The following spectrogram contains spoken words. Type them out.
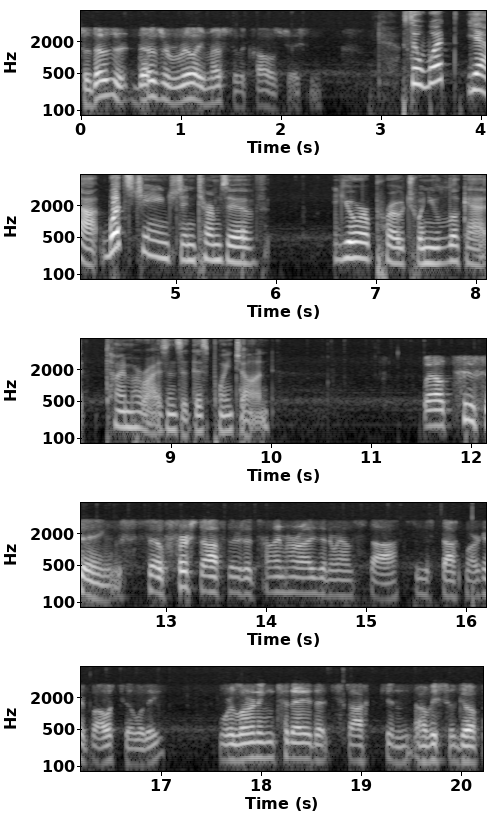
So those are those are really most of the calls, Jason. So, what? Yeah, what's changed in terms of your approach when you look at time horizons at this point, John? Well, two things. So first off, there's a time horizon around stocks and the stock market volatility. We're learning today that stocks can obviously go up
